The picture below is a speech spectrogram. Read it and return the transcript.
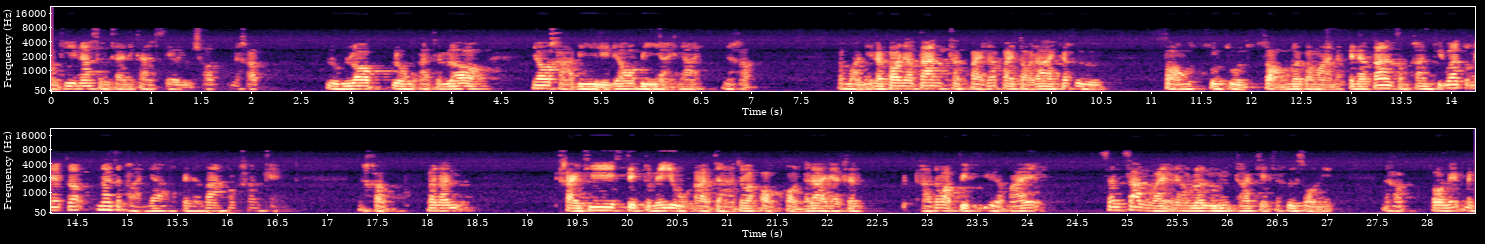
นที่น่าสนใจในการเซลล์หรือช็อตนะครับ ลุ้นรอบลงอาจจะล่อย่อขา B หรือย่อ B ใหญ่ได้นะครับ ประมาณนี้แล้วก็แนวต้านถัดไปถ้าไปต่อได้ก็คือ 2002 โดยประมาณนะเป็นแนวต้านสำคัญคิดว่าตรงนี้ก็น่าจะผ่านยากเป็นแนวต้านค่อนข้างแข็งนะครับ เพราะนั้นใครที่ติดตัวนี้อยู่อาจจะหาจังหวะออกก่อนก็ได้เนี่ยจะหาจังหวะปิดเหลือไม้สั้นๆไว้นะครับแล้วลุ้นทาร์เก็ตก็คือโซนนี้นะครับตรงนี้เป็น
